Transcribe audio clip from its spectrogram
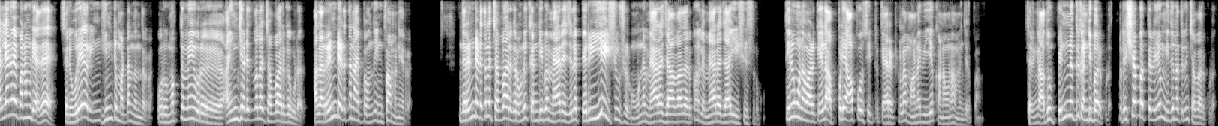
கல்யாணமே பண்ண முடியாதே? சரி ஒரே ஒரு ஹிண்ட் மட்டும் தந்துடுறேன் ஒரு மொத்தமே ஒரு அஞ்சு இடத்துல செவ்வாய் இருக்கக்கூடாது அதில் ரெண்டு இடத்த நான் இப்போ வந்து இன்ஃபார்ம் பண்ணிடுறேன் இந்த ரெண்டு இடத்துல செவ்வாய் இருக்கிறவங்களுக்கு கண்டிப்பாக மேரேஜில் பெரிய இஷ்யூஸ் இருக்கும். ஒன்று மேரேஜ் ஆகாத இருக்கும் இல்லை மேரேஜ் ஆகி இஷ்யூஸ் இருக்கும். திருமண வாழ்க்கையில் அப்படியே ஆப்போசிட் கேரக்டரில் மனைவியோ கணவனோ அமைஞ்சிருப்பாங்க. சரிங்களா? அதுவும் பெண்ணுக்கு கண்டிப்பாக இருக்கக்கூடாது. ரிஷபத்திலையும் மிதுனத்திலையும் செவ்வாய் இருக்கக்கூடாது.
